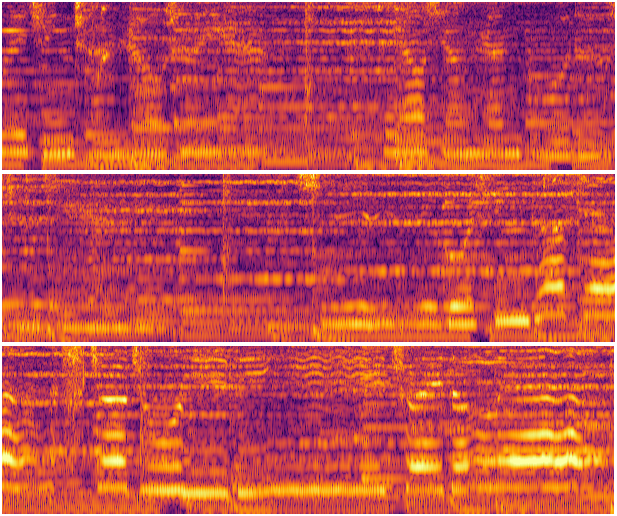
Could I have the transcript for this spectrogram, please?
为君缠绕着烟，遥想染过的指尖，试过心的线，遮住你低垂的脸。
